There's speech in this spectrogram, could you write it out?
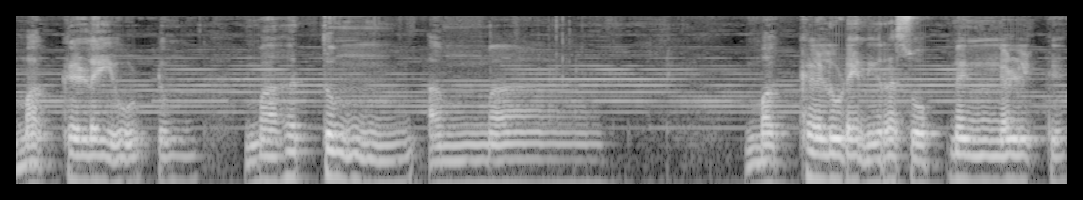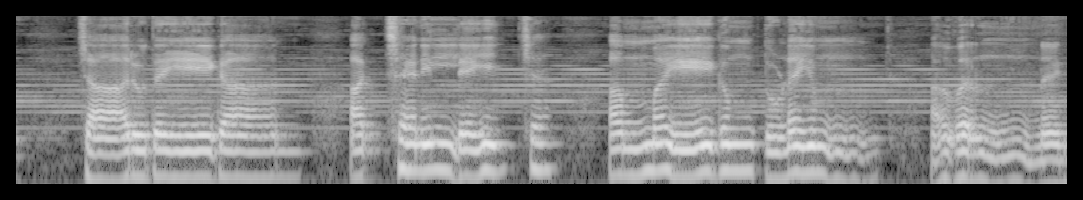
മക്കളെയൂട്ടും മഹത്വം അമ്മ. മക്കളുടെ നിറസ്വപ്നങ്ങൾക്ക് ചാരുതയേകാൻ അച്ഛനിൽ ലയിച്ച അമ്മയേകും തുണയും അവർണനീയം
